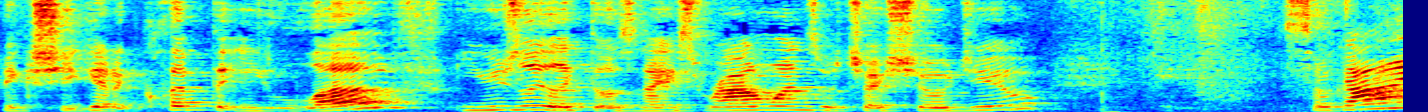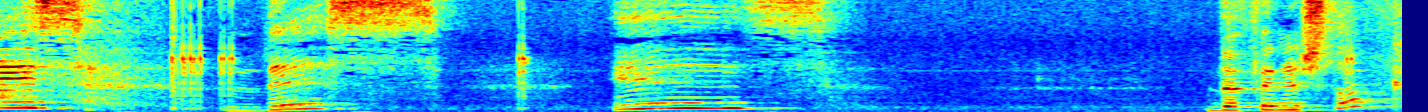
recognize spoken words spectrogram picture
make sure you get a clip that you love. Usually like those nice round ones which I showed you. So guys this is the finished look.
